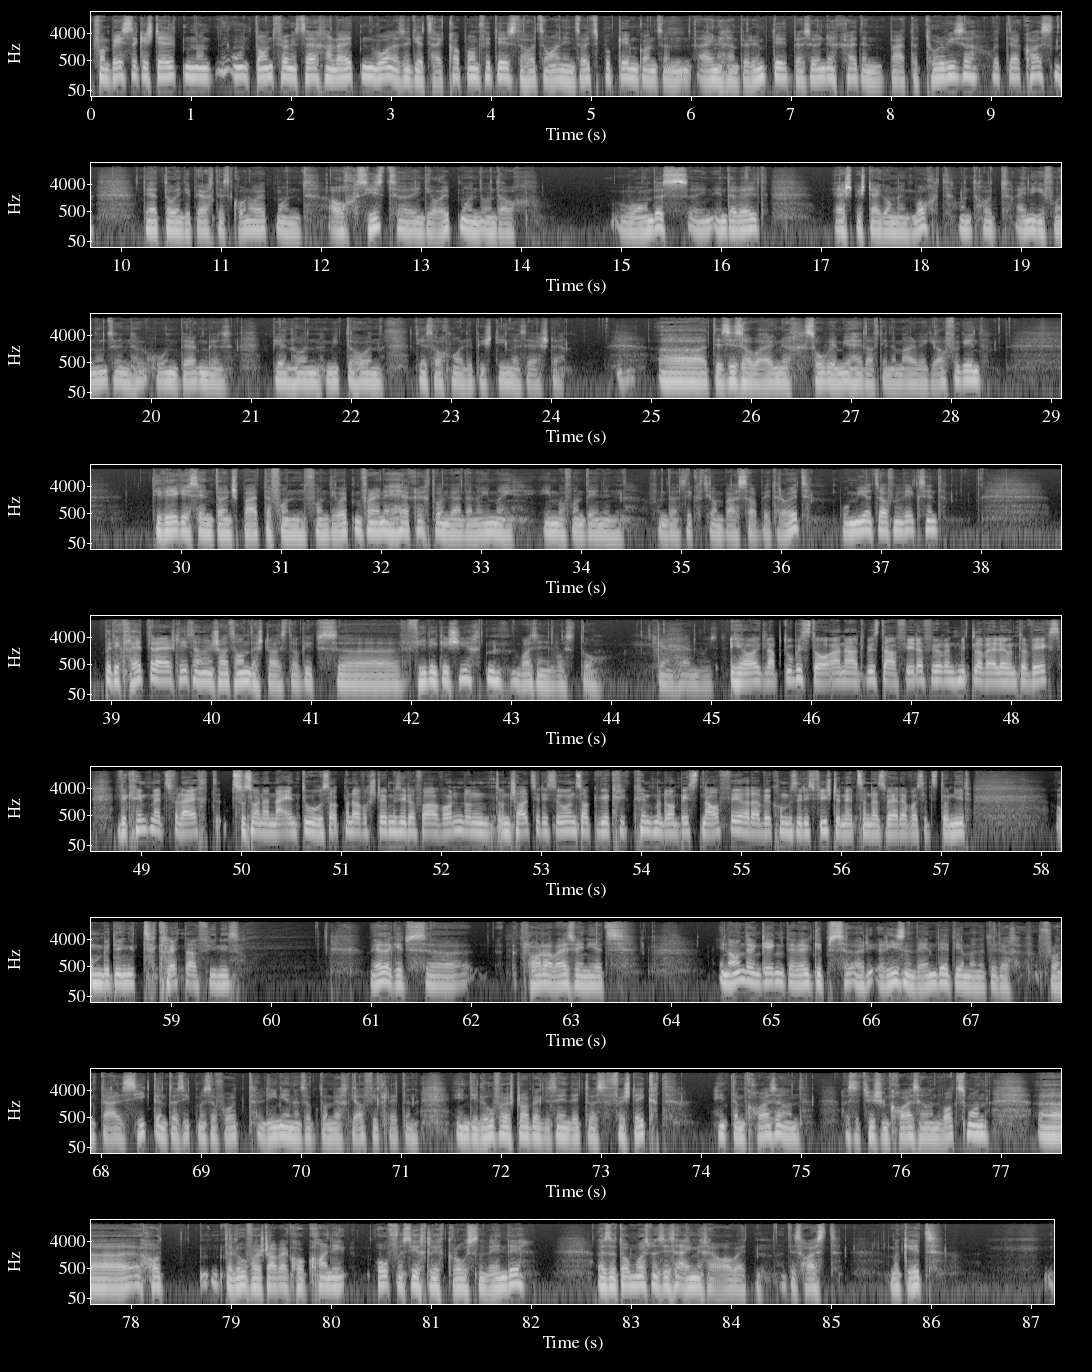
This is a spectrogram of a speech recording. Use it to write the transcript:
von besser gestellten und unter Anführungszeichen Leuten waren, also die Zeit gehabt haben für das. Da hat es einen in Salzburg gegeben, ganz ein, eigentlich eine berühmte Persönlichkeit, ein Pater Thurwieser hat der geheißen. Der hat da in die Berchtesgadenalpen und auch siehst äh, in die Alpen und, und auch woanders in, in der Welt Erstbesteigungen gemacht und hat einige von uns in hohen Bergen, wie Birnhorn, Mitterhorn, die Sachen alle bestiegen als Erste. Mhm. Äh, das ist aber eigentlich so, wie wir halt auf den Normalweg aufgehen. Die Wege sind dann später von, von den Alpenvereinen hergerichtet worden, werden dann immer, immer von denen, von der Sektion Passau betreut, wo wir jetzt auf dem Weg sind. Bei den Klettererschließungen schaut es anders aus. Da gibt es äh, viele Geschichten. Ich weiß nicht, was da gerne hören willst. Ja, ich glaube, du bist da einer, du bist da federführend mittlerweile unterwegs. Wie kommt man jetzt vielleicht zu so einer neuen Tour? Sagt man einfach, stellt man sich da vor eine Wand und, und schaut sich das so und sagt, wie kommt man da am besten auf? Oder wie kann man sich das vorstellen, jetzt, als wäre was jetzt da nicht unbedingt kletteraffin ist? Ja, da gibt es äh, klarerweise, wenn ich jetzt in anderen Gegenden der Welt gibt es Riesenwände, die man natürlich frontal sieht und da sieht man sofort Linien und sagt, da möchte ich aufklettern. In die Starberg, die sind etwas versteckt hinterm Kaiser und also zwischen Kaiser und Watzmann äh, hat der Loferer Starberg hat keine offensichtlich großen Wände. Also da muss man sich eigentlich erarbeiten. Das heißt, man geht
